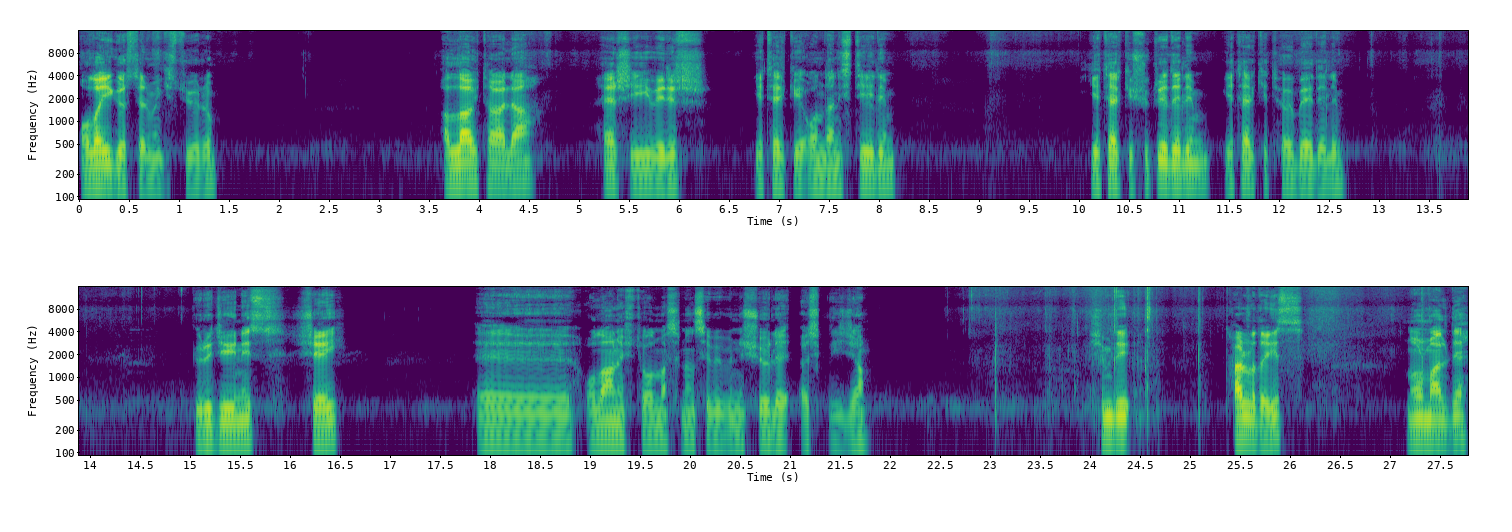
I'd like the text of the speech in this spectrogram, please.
olayı göstermek istiyorum. Allahü Teala her şeyi verir. Yeter ki ondan isteyelim. Yeter ki şükredelim. Yeter ki tövbe edelim. Göreceğiniz şey eee, olağanüstü olmasının sebebini şöyle açıklayacağım. Şimdi tarladayız. Normalde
